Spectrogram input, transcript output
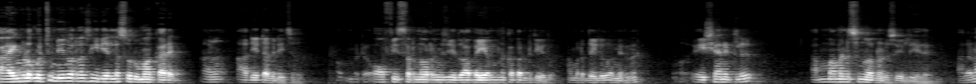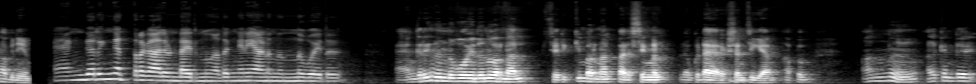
കായംകുളം കൊച്ചുണ്ടി എന്ന് പറഞ്ഞ സീരിയലിലെ സുറുമാക്കാരൻ ആണ് ആദ്യമായിട്ട് അഭിനയിച്ചത്. ഓഫീസർ എന്ന് പറഞ്ഞ് ചെയ്തു അഭയം എന്നൊക്കെ പറഞ്ഞിട്ട് ചെയ്തു അമൃതയിൽ വന്നിരുന്നു. ഏഷ്യാനെറ്റിൽ അമ്മ മനസ്സെന്ന് പറഞ്ഞൊരു സീരിയൽ ചെയ്തിരുന്നു. അതാണ് അഭിനയം. ആങ്കറിങ് എത്ര കാലം ഉണ്ടായിരുന്നു? അതെങ്ങനെയാണ് നിന്നുപോയത് പോയത്? ആങ്കറിൽ നിന്ന് പോയതെന്ന് പറഞ്ഞാൽ ശരിക്കും പറഞ്ഞാൽ പരസ്യങ്ങൾ നമുക്ക് ഡയറക്ഷൻ ചെയ്യാം. അപ്പം അന്ന് അതൊക്കെ എന്റെ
